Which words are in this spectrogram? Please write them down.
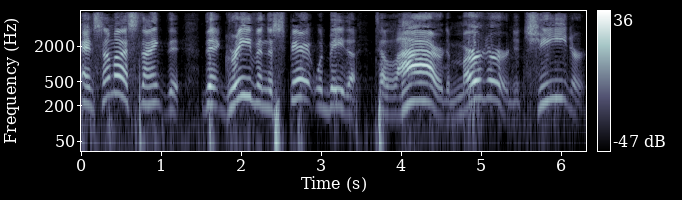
And some of us think that, that grieving the Spirit would be to, to lie or to murder or to cheat or.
